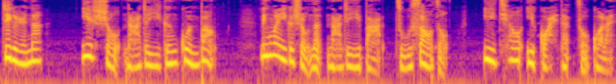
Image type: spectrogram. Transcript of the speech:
这个人呢，一手拿着一根棍棒，另外一个手呢拿着一把竹扫帚，一敲一拐的走过来。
